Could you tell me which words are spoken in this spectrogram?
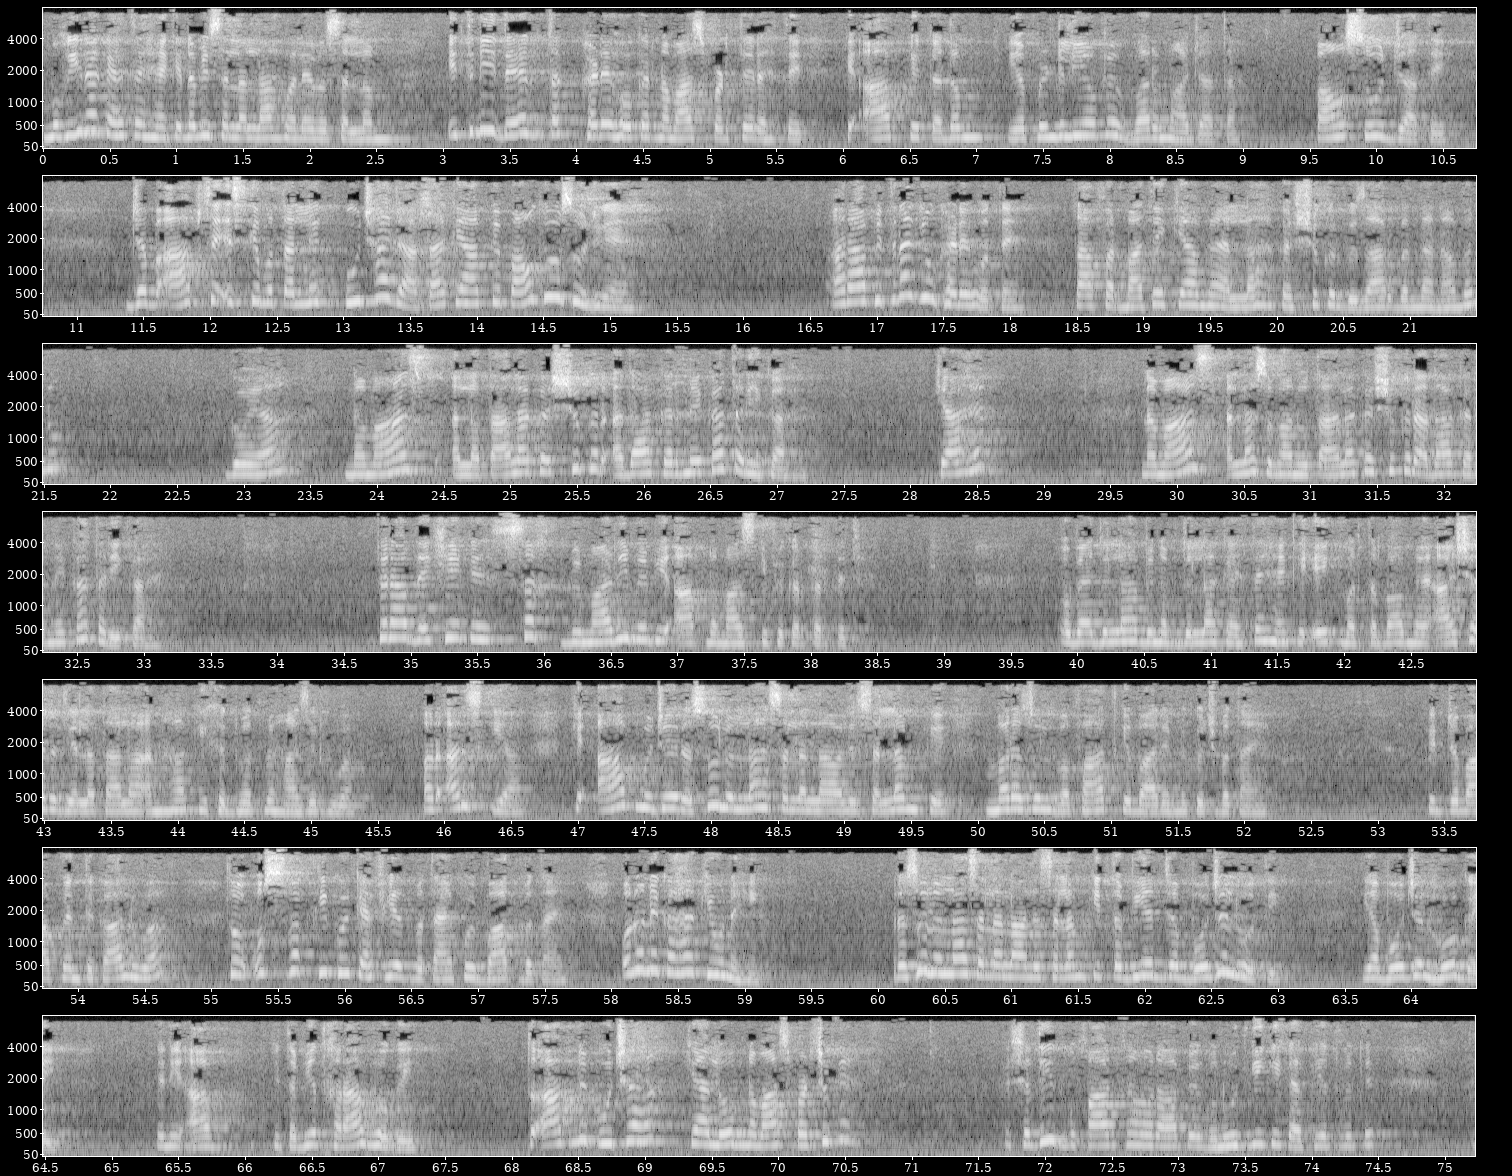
مغیرہ کہتے ہیں کہ نبی صلی اللہ علیہ وسلم اتنی دیر تک کھڑے ہو کر نماز پڑھتے رہتے کہ آپ کے قدم یا پنڈلیوں پہ ورم آ جاتا، پاؤں سوج جاتے۔ جب آپ سے اس کے متعلق پوچھا جاتا کہ آپ کے پاؤں کیوں سوج گئے ہیں؟ اور آپ اتنا کیوں کھڑے ہوتے ہیں؟ تو آپ فرماتے کیا میں اللہ کا شکر گزار بندہ نہ بنوں؟ گویا، نماز اللہ تعالی کا شکر ادا کرنے کا طریقہ ہے۔ کیا ہے؟ نماز اللہ سبحان و تعالیٰ کا شکر ادا کرنے کا طریقہ ہے۔ پھر آپ دیکھیے کہ سخت بیماری میں بھی آپ نماز کی فکر کرتے تھے۔ عبید اللہ بن عبد اللہ کہتے ہیں کہ ایک مرتبہ میں عائشہ رضی اللہ تعالی عنہا کی خدمت میں حاضر ہوا اور عرض کیا کہ آپ مجھے رسول اللہ صلی اللہ علیہ وسلم کے مرض الوفات کے بارے میں کچھ بتائیں۔ کہ جب آپ کا انتقال ہوا تو اس وقت کی کوئی کیفیت بتائیں، کوئی بات بتائیں۔ انہوں نے کہا، کیوں نہیں؟ رسول اللہ صلی اللہ علیہ وسلم کی طبیعت جب بوجھل ہوتی یا بوجھل ہو گئی یعنی آپ کی طبیعت خراب ہو گئی، تو آپ نے پوچھا، کیا لوگ نماز پڑھ چکے شدید بخار تھا اور آپ ایک غنودگی کی کیفیت میں تھے۔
